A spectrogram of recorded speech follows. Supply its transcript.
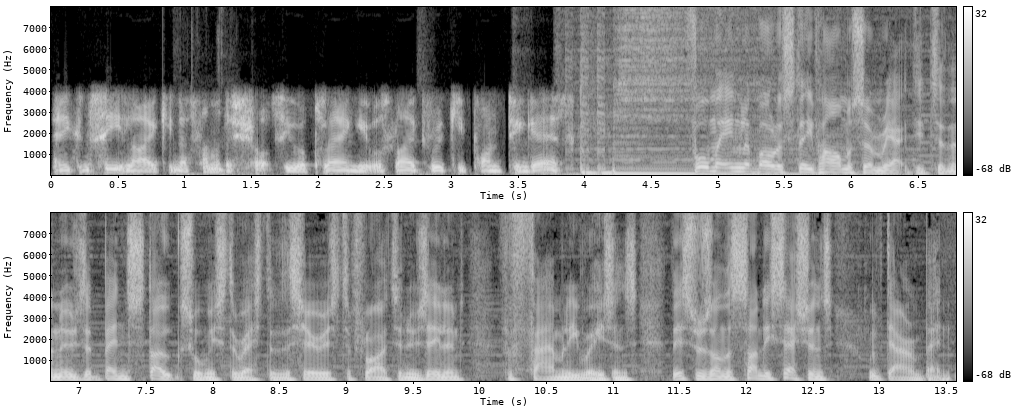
and you can see like you know some of the shots he were playing, it was like Ricky Ponting esque. Former England bowler Steve Harmison reacted to the news that Ben Stokes will miss the rest of the series to fly to New Zealand for family reasons. This was on the Sunday sessions with Darren Bent.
